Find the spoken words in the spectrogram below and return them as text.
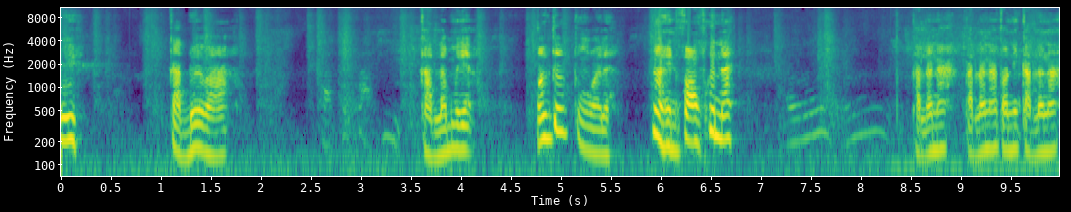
อุ้ยกัดด้วยปะกัดแล้วเมื่อกี้ตึ๊กตึ๊กลงไปเลยเห็นฟองขึ้นนะกัดแล้วนะกัดแล้วนะ ตอนนี้กัดแล้วนะ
